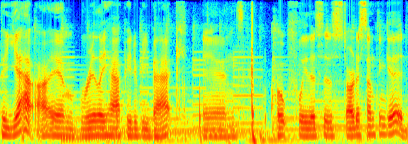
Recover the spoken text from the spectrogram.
but yeah, I am really happy to be back, and hopefully this has started something good.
